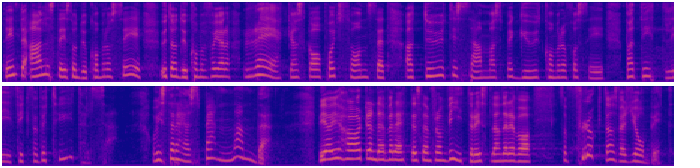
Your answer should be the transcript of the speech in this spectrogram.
Det är inte alls det som du kommer att se, utan du kommer att få göra räkenskap på ett sådant sätt att du tillsammans med Gud kommer att få se vad ditt liv fick för betydelse. Och visst är det här spännande? Vi har ju hört den där berättelsen från Vitryssland där det var så fruktansvärt jobbigt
